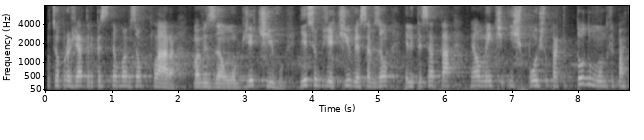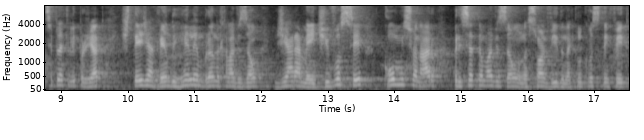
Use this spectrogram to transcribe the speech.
O seu projeto ele precisa ter uma visão clara, uma visão, um objetivo. E esse objetivo e essa visão, ele precisa estar realmente exposto para que todo mundo que participe daquele projeto esteja vendo e relembrando aquela visão diariamente. E você, como missionário, precisa ter uma visão na sua vida, naquilo que você tem feito.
